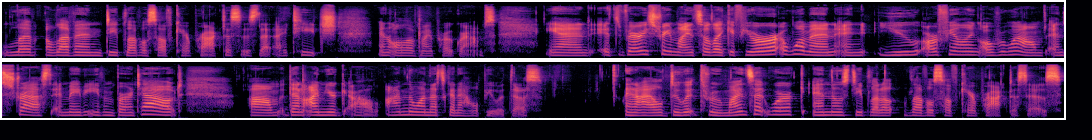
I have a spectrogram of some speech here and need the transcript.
11 deep level self care practices that I teach in all of my programs. And it's very streamlined. So, like, if you're a woman and you are feeling overwhelmed and stressed and maybe even burnt out, um, then I'm your gal. I'm the one that's going to help you with this. And I'll do it through mindset work and those deep level self care practices.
